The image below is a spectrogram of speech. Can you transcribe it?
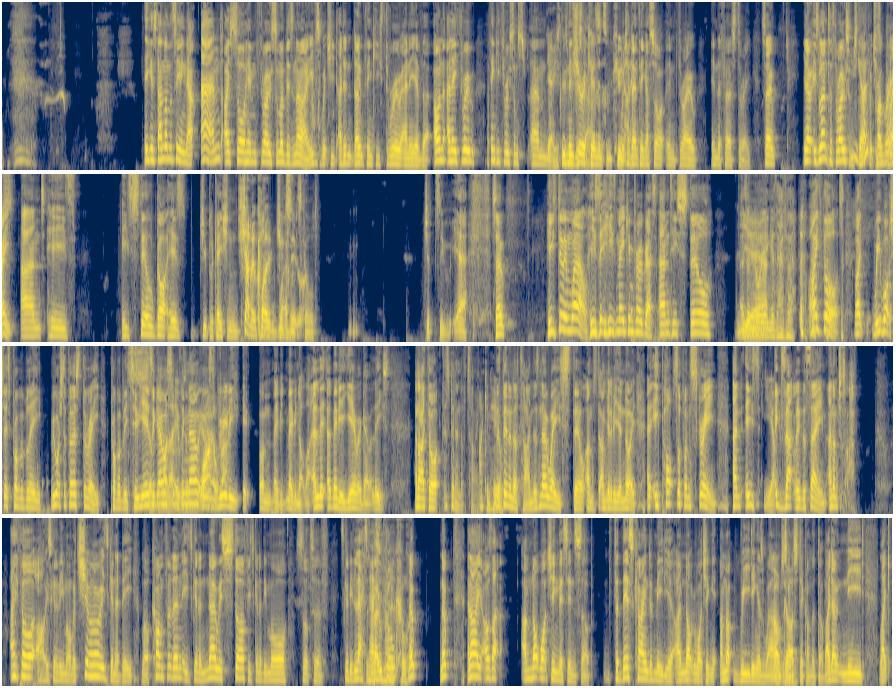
he can stand on the ceiling now, and I saw him throw some of his knives, which he I didn't don't think he threw any of that. Oh, and he threw. I think he threw some. Um, Yeah, he threw some shuriken stars, and some kunai. which I don't think I saw him throw in the first three. So, you know, he's learned to throw some stuff, go, which progress. is great, and he's he's still got his duplication Shadow clone whatever jutsu. it's called. Jutsu, yeah. So he's doing well. He's he's making progress, and he's still as Yeah. annoying as ever. I thought, like, we watched this probably. We watched the first three probably two years Something ago or like. It something. was now it was really, it, or maybe maybe not like a li- maybe a year ago at least. And I thought, there's been enough time. I can heal. There's been enough time. There's no way he's still. I'm. I'm going to be annoyed. And he pops up on screen, and he's exactly the same. And I'm just. ah, I thought, oh, he's going to be more mature. He's going to be more confident. He's going to know his stuff. He's going to be more sort of. It's going to be less, Less vocal. vocal. Nope, nope. And I, I was like, I'm not watching this in sub for this kind of media. I'm not watching it. I'm not reading as well. Oh, I'm just going to stick on the dub. I don't need like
